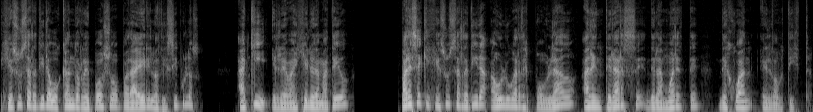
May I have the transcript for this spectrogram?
Jesús se retira buscando reposo para él y los discípulos, aquí en el Evangelio de Mateo, parece que Jesús se retira a un lugar despoblado al enterarse de la muerte de Juan el Bautista.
